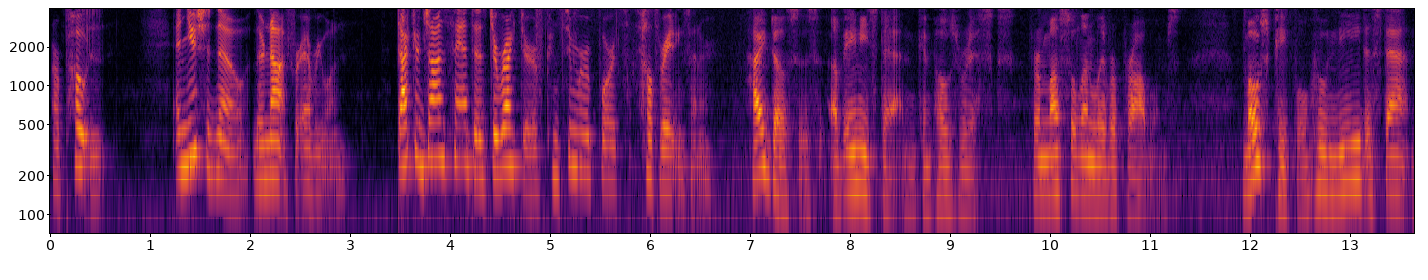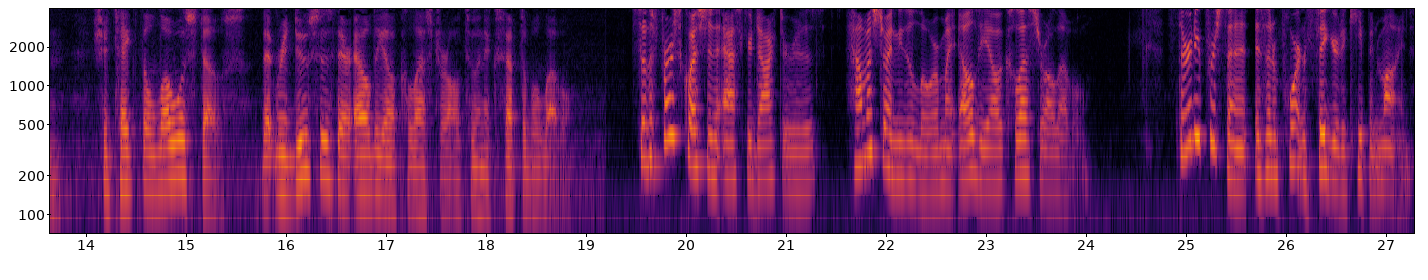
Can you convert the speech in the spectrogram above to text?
are potent, and you should know they're not for everyone. Dr. John Santa is director of Consumer Reports Health Rating Center. High doses of any statin can pose risks for muscle and liver problems. Most people who need a statin should take the lowest dose that reduces their LDL cholesterol to an acceptable level. So, the first question to ask your doctor is How much do I need to lower my LDL cholesterol level? 30% is an important figure to keep in mind.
